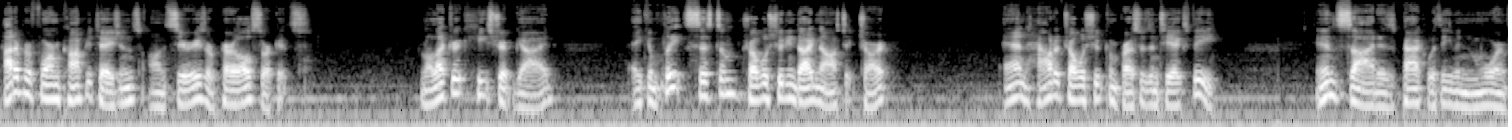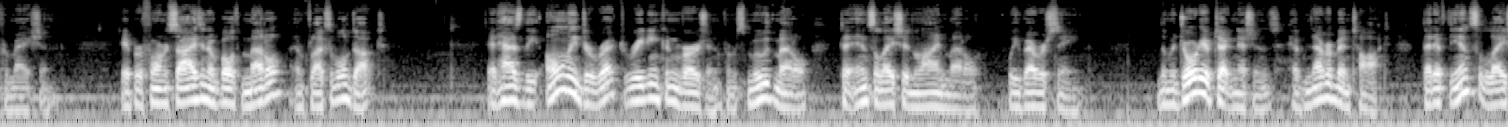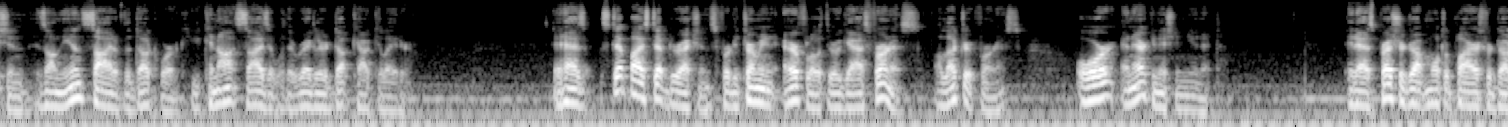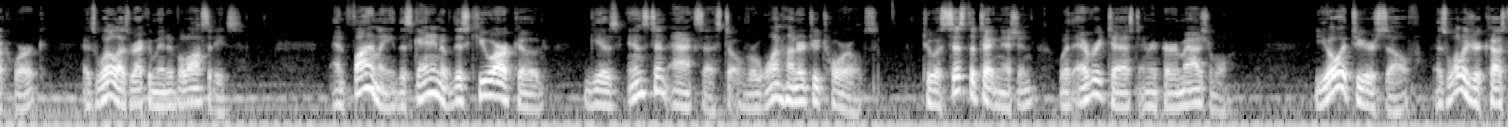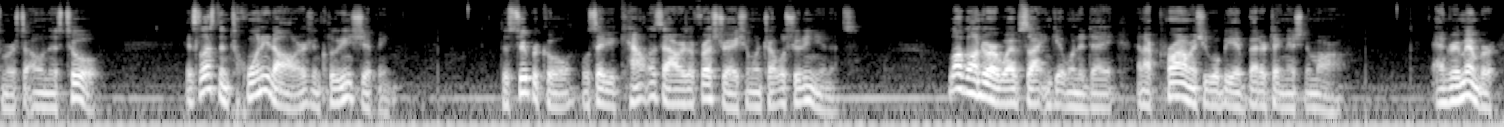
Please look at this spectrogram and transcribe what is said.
how to perform computations on series or parallel circuits, an electric heat strip guide, a complete system troubleshooting diagnostic chart, and how to troubleshoot compressors in TXV. Inside is packed with even more information. It performs sizing of both metal and flexible duct, it has the only direct reading conversion from smooth metal to insulation lined metal we've ever seen. The majority of technicians have never been taught that if the insulation is on the inside of the ductwork, you cannot size it with a regular duct calculator. It has step-by-step -step directions for determining airflow through a gas furnace, electric furnace, or an air conditioning unit. It has pressure drop multipliers for ductwork, as well as recommended velocities. And finally, the scanning of this QR code gives instant access to over 100 tutorials to assist the technician with every test and repair imaginable. You owe it to yourself, as well as your customers, to own this tool. It's less than $20 including shipping. The Supercool will save you countless hours of frustration when troubleshooting units. Log on to our website and get one today, and I promise you will be a better technician tomorrow. And remember,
